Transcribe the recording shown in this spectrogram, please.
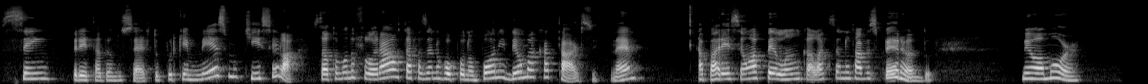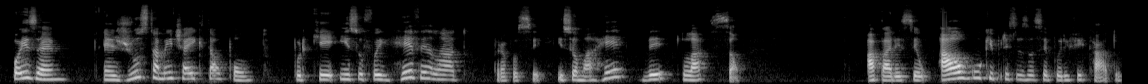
Sempre está dando certo. Porque mesmo que, sei lá, está tomando floral, está fazendo roponopono e deu uma catarse, né? Apareceu uma pelanca lá que você não estava esperando. Meu amor, pois é, é justamente aí que está o ponto. Porque isso foi revelado para você. Isso é uma revelação. Apareceu algo que precisa ser purificado,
